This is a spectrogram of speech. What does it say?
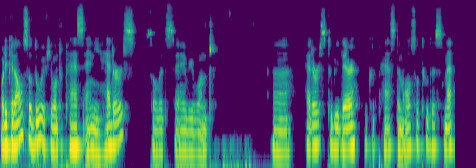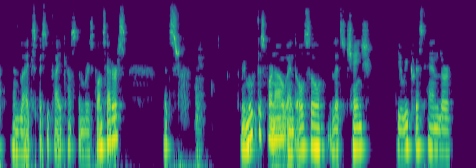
What you can also do if you want to pass any headers, so let's say we want uh, headers to be there, you could pass them also to this map and like specify custom response headers. Let's remove this for now and also let's change the request handler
